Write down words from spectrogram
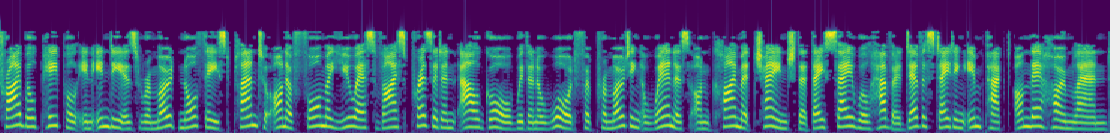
Tribal people in India's remote northeast plan to honor former U.S. Vice President Al Gore with an award for promoting awareness on climate change that they say will have a devastating impact on their homeland.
